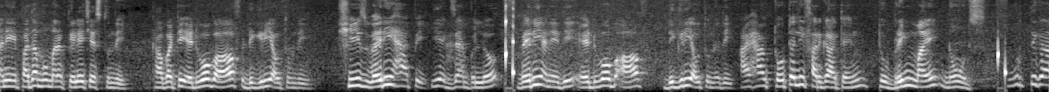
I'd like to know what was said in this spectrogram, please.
అనే పదము మనకు తెలియచేస్తుంది. కాబట్టి ఎడ్వోబ్ ఆఫ్ డిగ్రీ అవుతుంది. షీఈ్ వెరీ హ్యాపీ ఈ ఎగ్జాంపుల్లో వెరీ అనేది ఎడ్వోబ్ ఆఫ్ డిగ్రీ అవుతున్నది. I have totally forgotten to bring my notes పూర్తిగా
